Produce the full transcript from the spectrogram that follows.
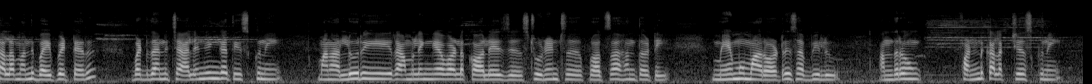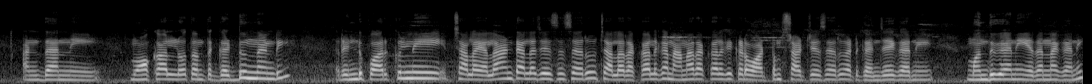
చాలామంది భయపెట్టారు. బట్ దాన్ని ఛాలెంజింగ్గా తీసుకుని మన అల్లూరి రామలింగే వాళ్ళ కాలేజ్ స్టూడెంట్స్ ప్రోత్సాహంతో మేము మా రోటరీ సభ్యులు అందరం ఫండ్ కలెక్ట్ చేసుకుని అండ్ దాన్ని మోకాల్లో తంత గడ్డి ఉందండి. రెండు పార్కుల్ని చాలా ఎలా అంటే అలా చేసేసారు. చాలా రకాలుగా నానా రకాలుగా ఇక్కడ వాడటం స్టార్ట్ చేశారు. అటు గంజాయి కానీ మందు కానీ ఏదన్నా కానీ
